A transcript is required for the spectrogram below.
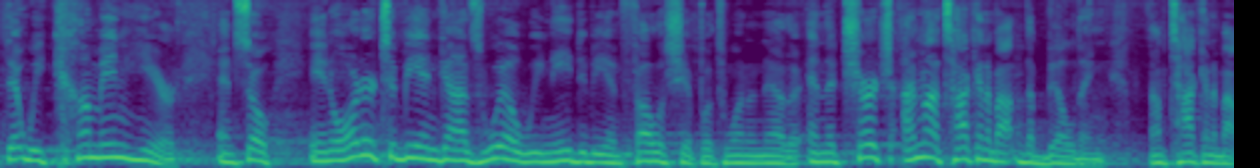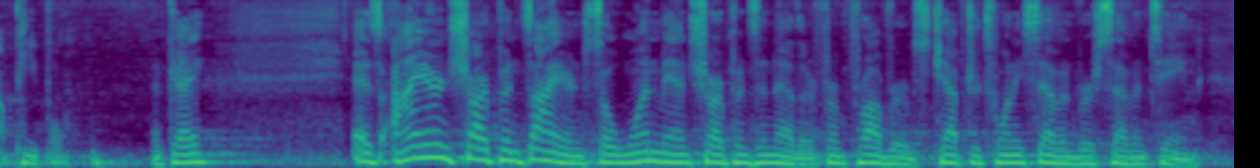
that we come in here. And so, in order to be in God's will, we need to be in fellowship with one another. And the church, I'm not talking about the building, I'm talking about people. Okay? As iron sharpens iron, so one man sharpens another, from Proverbs chapter 27, verse 17.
